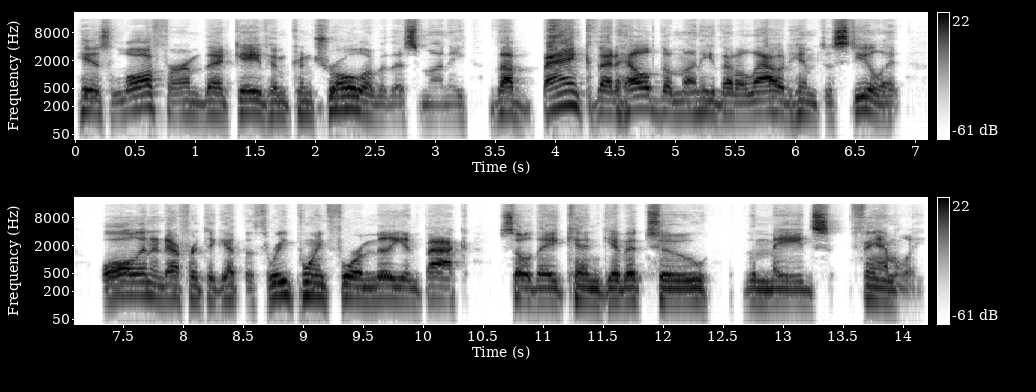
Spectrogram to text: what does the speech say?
his law firm that gave him control over this money, the bank that held the money that allowed him to steal it, all in an effort to get the 3.4 million back so they can give it to the maid's family.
